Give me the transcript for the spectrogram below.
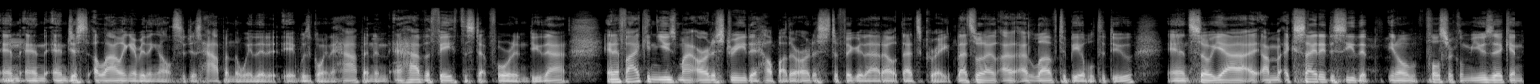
and and and just allowing everything else to just happen the way that it, it was going to happen, and, and have the faith to step forward and do that. And if I can use my artistry to help other artists to figure that out, that's great. That's what I, I, I love to be able to do. And so, yeah, I, I'm excited to see that you know Full Circle Music and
